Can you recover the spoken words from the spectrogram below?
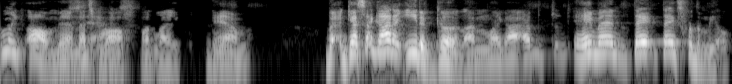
I'm like, oh man, that's happens. rough, but like, damn. But I guess I gotta eat it good. I'm like, I, I'm, hey man, th- thanks for the meal.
